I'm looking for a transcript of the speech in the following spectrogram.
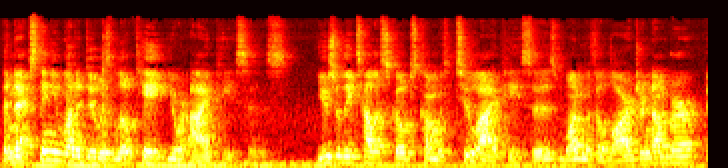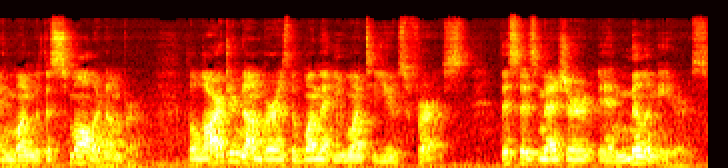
The next thing you want to do is locate your eyepieces. Usually telescopes come with two eyepieces, one with a larger number and one with a smaller number. The larger number is the one that you want to use first. This is measured in millimeters,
